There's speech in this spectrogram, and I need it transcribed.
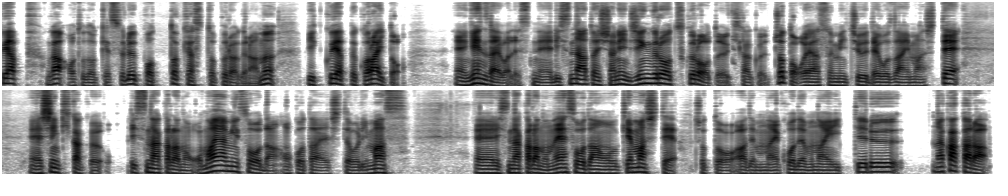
グアップがお届けするポッドキャストプログラムビッグアップコライト。えー現在はですねリスナーと一緒にジングルを作ろうという企画ちょっとお休み中でございまして、え新企画リスナーからのお悩み相談お答えしております、えーリスナーからのね相談を受けましてちょっとあでもないこうでもない言ってる中から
